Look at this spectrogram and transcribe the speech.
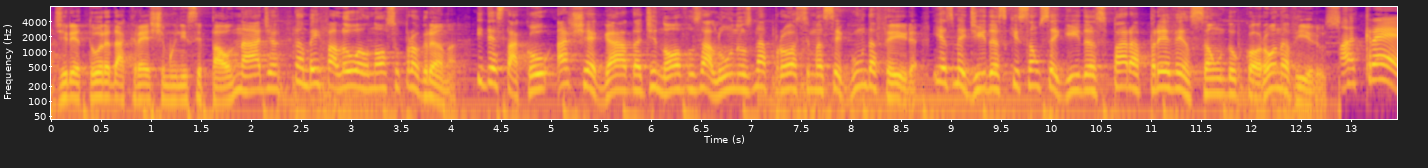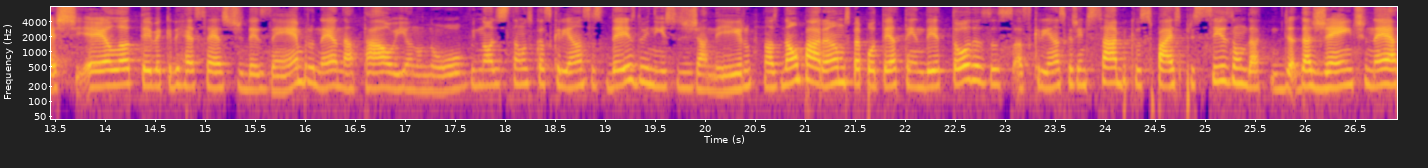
diretora da creche municipal, Nádia, também falou ao nosso programa e destacou a chegada de novos alunos na próxima segunda-feira e as medidas que são seguidas para a prevenção do coronavírus. A creche, ela teve aquele recesso de dezembro, né, Natal e Ano Novo, e nós estamos com as crianças desde o início de janeiro. Nós não paramos para poder atender todas as, crianças, que a gente sabe que os pais precisam da, da gente, né?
